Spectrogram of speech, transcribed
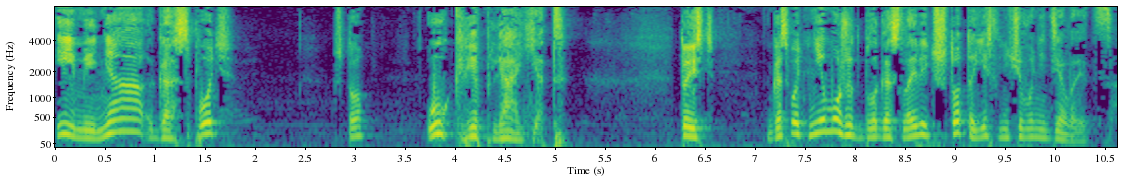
и меня Господь что? Укрепляет. То есть, Господь не может благословить что-то, если ничего не делается.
